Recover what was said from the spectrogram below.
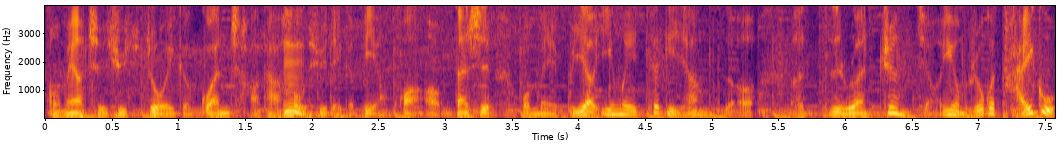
我们要持续去做一个观察，它后续的一个变化哦。但是我们也不要因为这个样子哦而自乱阵脚，因为我们如果台股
